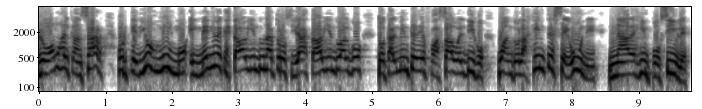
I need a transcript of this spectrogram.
lo vamos a alcanzar porque Dios mismo en medio de que estaba viendo una atrocidad, estaba viendo algo totalmente desfasado, Él dijo, cuando la gente se une, nada es imposible.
